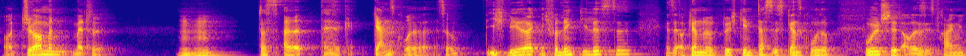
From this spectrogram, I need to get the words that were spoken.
Aber German Metal, mhm. das, also, das ist ganz groß. Also, ich, wie gesagt, ich verlinke die Liste. Kannst ja auch gerne durchgehen. Das ist ganz großer Bullshit, aber das ist, frage mich,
